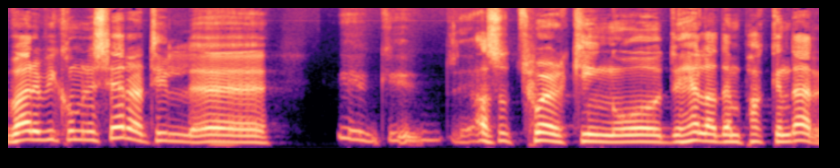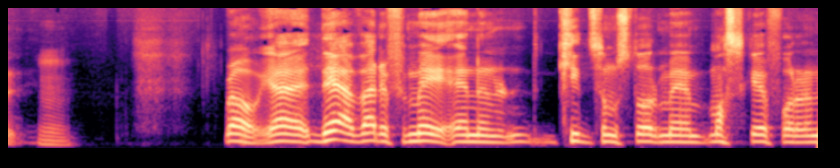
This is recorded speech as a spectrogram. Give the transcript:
Hva er det vi kommuniserer til eh, Altså twerking og det, hele den pakken der. Mm. Bro, jeg, det er verre for meg enn en kid som står med maske foran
